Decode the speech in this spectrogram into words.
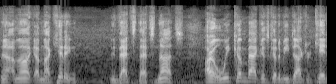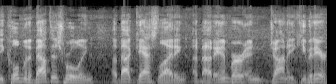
No, I'm not. I'm not kidding. That's that's nuts. All right, when we come back, it's going to be Dr. Katie Kuhlman about this ruling, about gaslighting, about Amber and Johnny. Keep it here.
